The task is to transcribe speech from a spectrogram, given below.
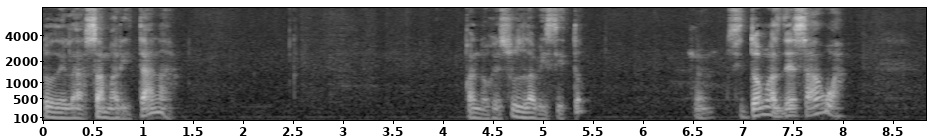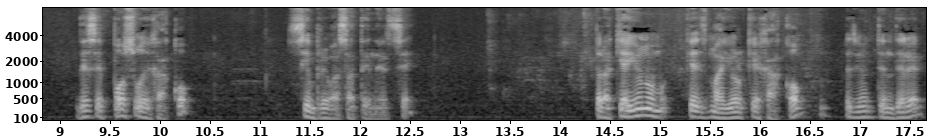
lo de la samaritana cuando Jesús la visitó. Si tomas de esa agua, de ese pozo de Jacob, siempre vas a tener sed. Pero aquí hay uno que es mayor que Jacob, les dio a entender él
